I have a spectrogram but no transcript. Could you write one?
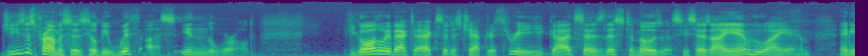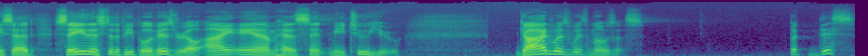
Jesus promises he'll be with us in the world. If you go all the way back to Exodus chapter 3, God says this to Moses He says, I am who I am. And he said, Say this to the people of Israel I am has sent me to you. God was with Moses. But this,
